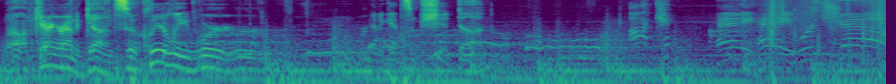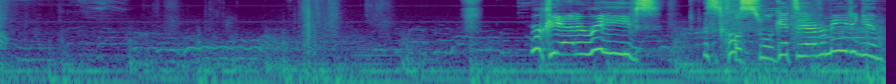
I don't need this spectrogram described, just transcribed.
Well, I'm carrying around a gun, so clearly we're we're, we're gonna get some shit done. We're Keanu Reeves. This is the closest we'll get to ever meeting him.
